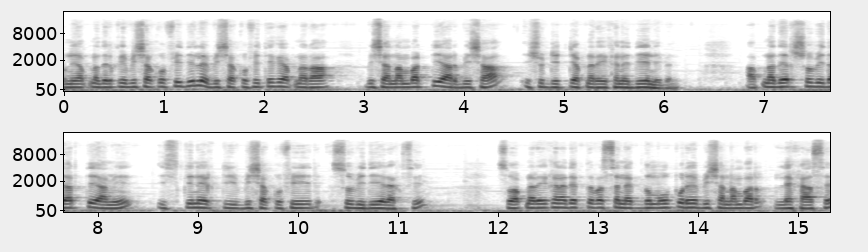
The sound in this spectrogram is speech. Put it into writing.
উনি আপনাদেরকে বিশা কফি দিলে বিশা কফি থেকে আপনারা বিশা নাম্বারটি আর বিশা ইস্যু ডেটটি আপনারা এখানে দিয়ে নেবেন। আপনাদের সুবিধার্থে আমি স্ক্রিনে একটি বিশা কফির ছবি দিয়ে রাখছি। সো আপনারা এখানে দেখতে পাচ্ছেন একদম উপরে বিশা নাম্বার লেখা আছে।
